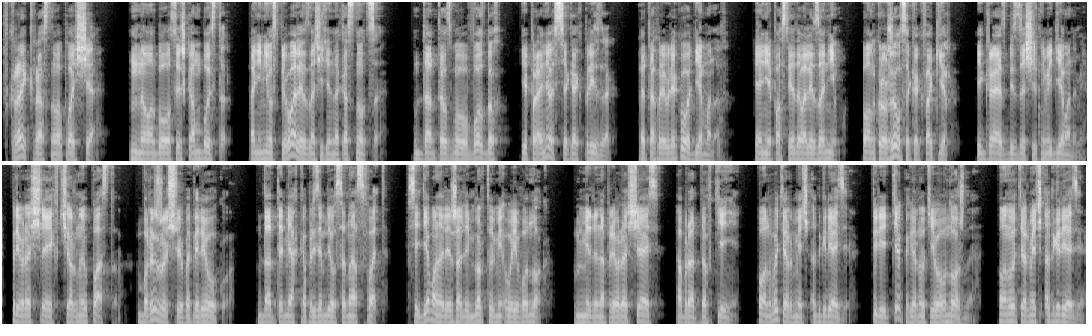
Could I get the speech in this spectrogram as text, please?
в край красного плаща. Но он был слишком быстр. Они не успевали значительно коснуться. Данте взмыл в воздух и пронесся, как призрак. Это привлекло демонов, и они последовали за ним. Он кружился, как факир, играя с беззащитными демонами, превращая их в черную пасту, брыжущую по переулку. Данте мягко приземлился на асфальт. Все демоны лежали мертвыми у его ног, медленно превращаясь обратно в тени. Он вытер меч от грязи, перед тем, как вернуть его в ножны. Он вытер меч от грязи,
